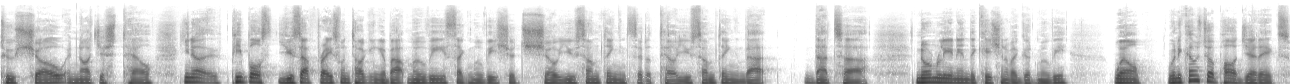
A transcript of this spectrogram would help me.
to show and not just tell. You know, people use that phrase when talking about movies, like movies should show you something instead of tell you something. And that that's uh, normally an indication of a good movie. Well, when it comes to apologetics,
